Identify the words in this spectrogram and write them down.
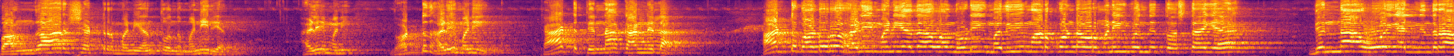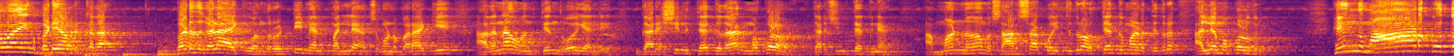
ಬಂಗಾರ ಶೆಟ್ರ್ ಮನಿ ಅಂತ ಒಂದು ಮನಿ ರೀ ಅದು. ಹಳಿ ಮನಿ, ದೊಡ್ಡದು ಹಳೆ ಮನಿ. ಕ್ಯಾಟ್ ತಿನ್ನಾ ಕಾಣಲಿಲ್ಲ. ಅಟ್ಟು ಬಡವರು ಹಳಿ ಮಣಿ ಅದ, ಒಂದು ಹುಡುಗಿ ಮದುವೆ ಮಾಡ್ಕೊಂಡು ಅವ್ರ ಮನೆಗೆ ಬಂದಿತ್ತು ಅಷ್ಟಾಗೆ. ದಿನ ಹೋಗಿ ಅಲ್ಲಿ ನಿಂದ್ರಾವ, ಹಿಂಗೆ ಬಡಿಯವ್ರ ಕದ. ಬಡದ್ಗಳ ಹಾಕಿ ಒಂದು ರೊಟ್ಟಿ ಮೇಲೆ ಪಲ್ಯ ಹಚ್ಕೊಂಡು ಬರಾಕಿ, ಅದನ್ನು ಒಂದು ತಿಂದು ಹೋಗಿ ಅಲ್ಲಿ ಗರ್ಶಿನ ತೆಗ್ದಾಗ ಮಕ್ಕಳವ್ರು. ಗರ್ಶಿನ ತೆಗ್ನ್ಯಾಗ. ಆ ಮಣ್ಣು ಸಾರ್ಸಾಕ್ ಹೋಯ್ತಿದ್ರು ಅವ್ರು ತೆಗ್ಗು ಮಾಡ್ತಿದ್ರು, ಅಲ್ಲೇ ಮಕ್ಕಳಿದ್ರು. ಹಿಂಗೆ ಮಾಡ್ಕೊತ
